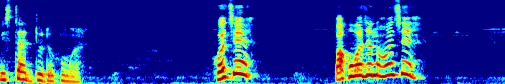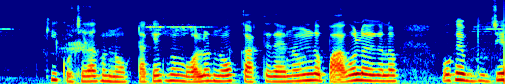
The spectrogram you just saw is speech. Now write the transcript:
মিস্টার টুটু কুমার। হয়েছে? পাখো বাজানো হয়েছে? কী করছে? দেখো নখটাকে বলো, নখ কাটতে দেয় না। আমি তো পাগল হয়ে গেলাম। ওকে যে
